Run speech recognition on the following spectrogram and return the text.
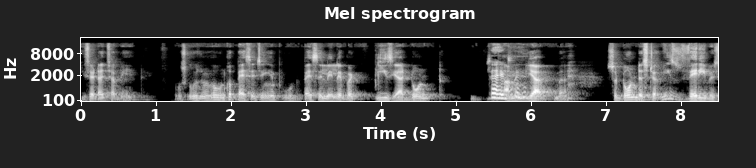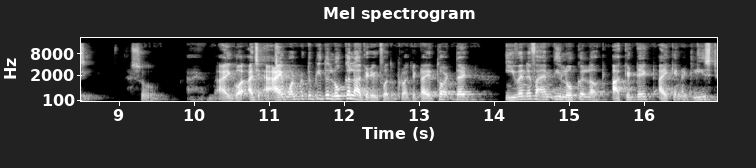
he said, अच्छा भेज दे उसको उनको उनको पैसे चाहिए वो पैसे ले ले बट प्लीज़ यार डोंट Right. I mean, yeah. uh, So don't disturb. He's very busy. So I- I got. actually, I wanted to be the local architect for the project. I thought that even if I am the local arch- architect, I can at least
